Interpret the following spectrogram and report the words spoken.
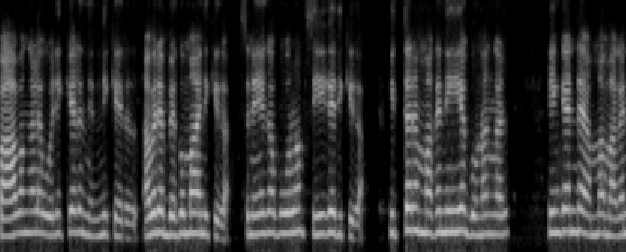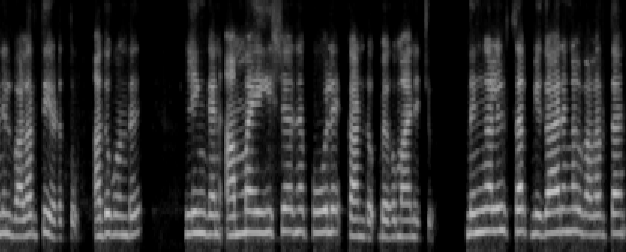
പാവങ്ങളെ ഒരിക്കലും നിന്ദിക്കരുത്. അവരെ ബഹുമാനിക്കുക സ്നേഹപൂർവം സ്വീകരിക്കുക. ഇത്തരം മഹനീയ ഗുണങ്ങൾ ലിങ്കന്റെ അമ്മ മകനിൽ വളർത്തിയെടുത്തു. അതുകൊണ്ട് ലിങ്കൻ അമ്മ ഈശ്വരനെ പോലെ കണ്ടു ബഹുമാനിച്ചു. നിങ്ങളിൽ സദ്വികാരങ്ങൾ വളർത്താൻ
